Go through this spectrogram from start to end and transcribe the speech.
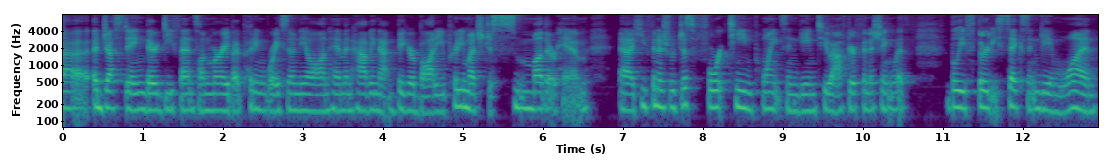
uh, adjusting their defense on Murray by putting Royce O'Neale on him and having that bigger body pretty much just smother him. Uh, he finished with just 14 points in game two after finishing with believe 36 in game one.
